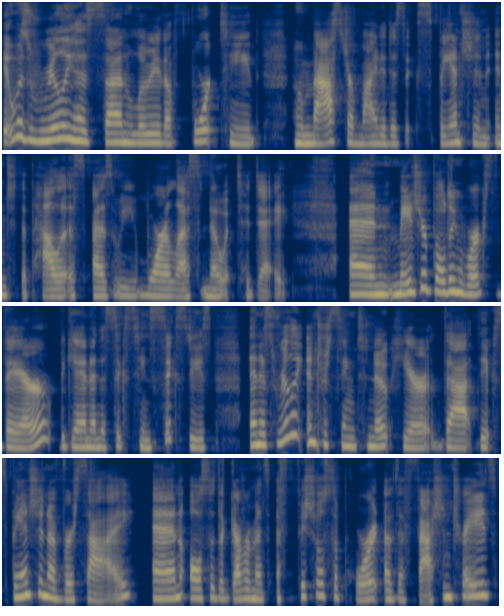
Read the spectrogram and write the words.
it was really his son Louis XIV who masterminded his expansion into the palace as we more or less know it today. And major building works there began in the 1660s. And it's really interesting to note here that the expansion of Versailles and also the government's official support of the fashion trades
